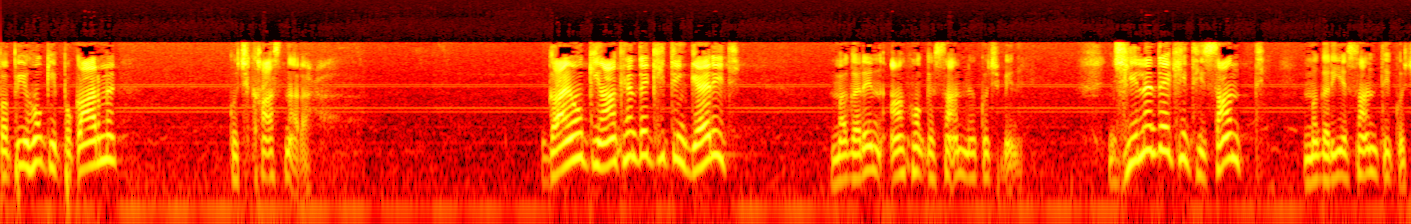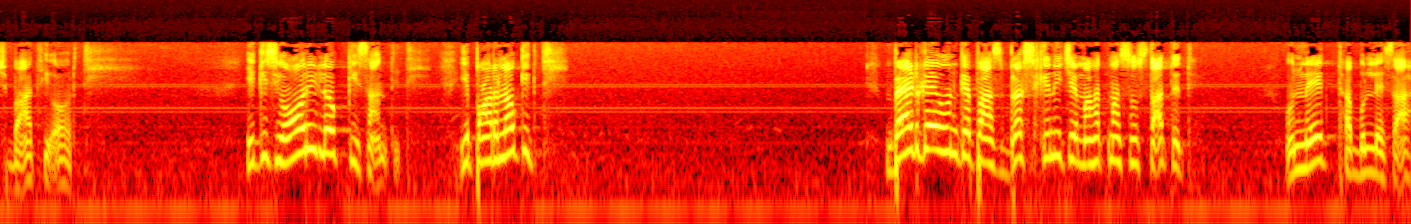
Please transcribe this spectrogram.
पपीहों की पुकार में कुछ खास ना रहा। गायों की आँखें देखी थी, गहरी थी, मगर इन आँखों के सामने कुछ भी नहीं। झीलें देखी थी, शांत थी, मगर यह शांति कुछ बात ही और थी। यह किसी और ही लोक की शांति थी। यह पारलौकिक थी। बैठ गए उनके पास, वृक्ष के नीचे महात्मा सुस्ताते थे। उनमें एक था बुल्ले शाह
